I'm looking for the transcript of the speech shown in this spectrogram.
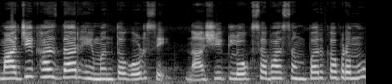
माजी खासदार हेमंत गोडसे नाशिक लोकसभा संपर्क प्रमुख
